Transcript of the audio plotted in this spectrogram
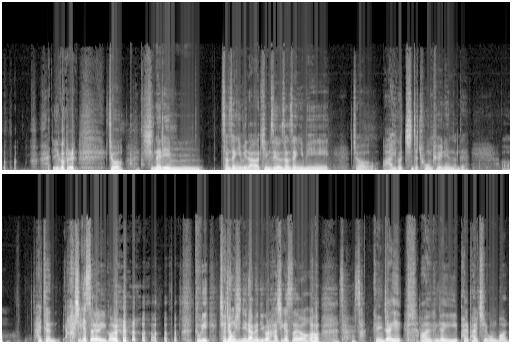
이거를 저 신혜림 선생님이나 김세윤 선생님이 저 아 이거 진짜 좋은 표현이었는데 어 하여튼 하시겠어요 이걸? 둘이 제정신이라면 이걸 하시겠어요? 어, 굉장히 아 굉장히 이 8870번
